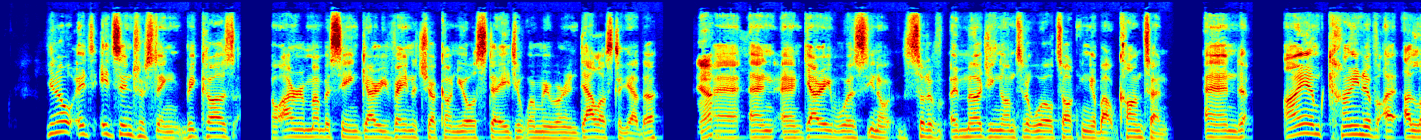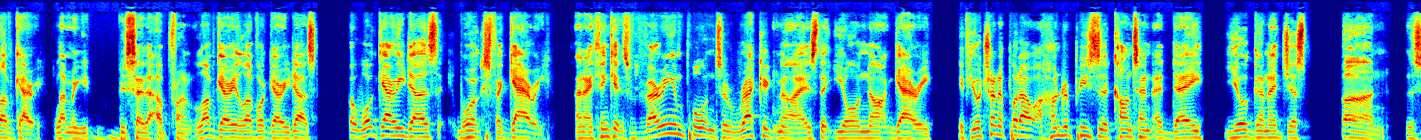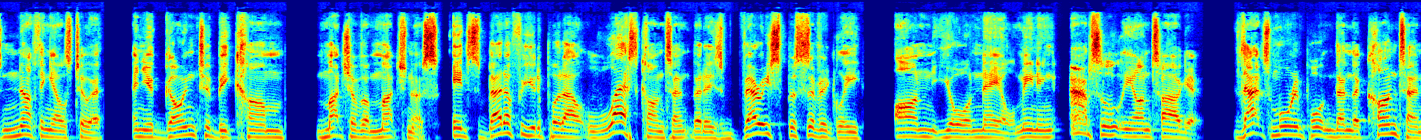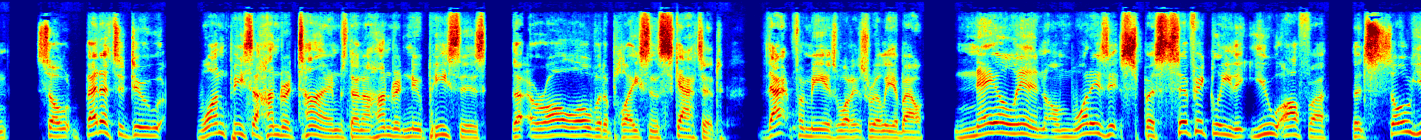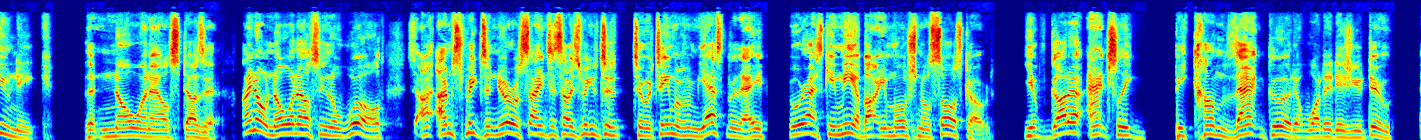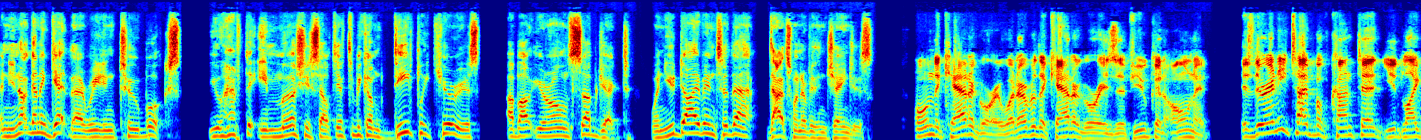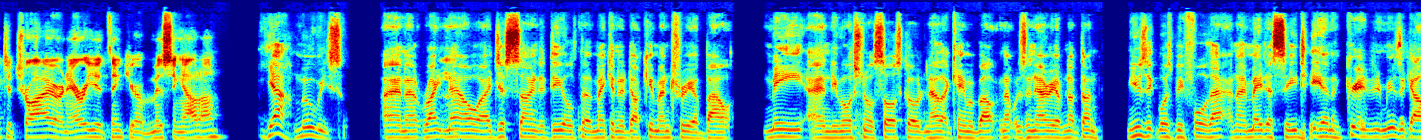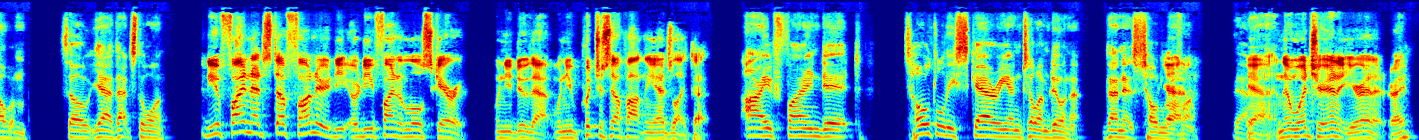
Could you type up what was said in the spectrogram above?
You know, it's it's interesting because I remember seeing Gary Vaynerchuk on your stage when we were in Dallas together. Yeah. Uh, and and Gary was, you know, sort of emerging onto the world talking about content. And I am kind of I, I love Gary. Let me say that up front. Love Gary, love what Gary does. But what Gary does works for Gary. And I think it's very important to recognize that you're not Gary. If you're trying to put out 100 pieces of content a day, you're going to just burn. There's nothing else to it. And you're going to become much of a muchness. It's better for you to put out less content that is very specifically on your nail, meaning absolutely on target. That's more important than the content. So, better to do one piece a hundred times than a hundred new pieces that are all over the place and scattered. That for me is what it's really about. Nail in on what is it specifically that you offer that's so unique that no one else does it. I know no one else in the world. I, am speaking to neuroscientists. I was speaking to, to a team of them yesterday who were asking me about emotional source code. You've got to actually become that good at what it is you do. And you're not going to get there reading two books. You have to immerse yourself. You have to become deeply curious about your own subject. When you dive into that, that's when everything changes. Own the category, whatever the category is, if you can own it. Is there any type of content you'd like to try or an area you think you're missing out on? Yeah, movies. And uh, right mm. now, I just signed a deal to making a documentary about me and emotional source code and how that came about. And that was an area I've not done. Music was before that, and I made a CD and I created a music album. So yeah, that's the one. Do you find that stuff fun, or do you, or do you find it a little scary when you do that? When you put yourself out on the edge like that? I find it totally scary until I'm doing it. Then it's totally yeah. fun. Yeah. Yeah. And then once you're in it, you're in it, right?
